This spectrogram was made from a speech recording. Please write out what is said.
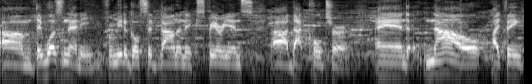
um, there wasn't any for me to go sit down and experience uh, that culture. And now I think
